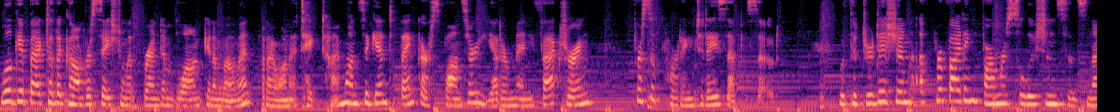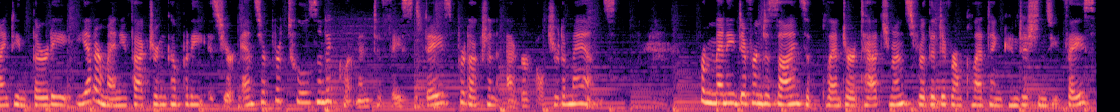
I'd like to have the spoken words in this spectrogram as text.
We'll get back to the conversation with Brendan Blanc in a moment, but I want to take time once again to thank our sponsor, Yetter Manufacturing, for supporting today's episode. With the tradition of providing farmer solutions since 1930, Yetter Manufacturing Company is your answer for tools and equipment to face today's production agriculture demands. From many different designs of planter attachments for the different planting conditions you face,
